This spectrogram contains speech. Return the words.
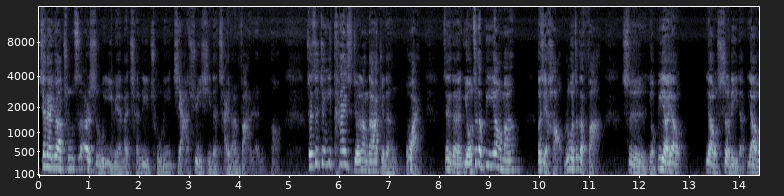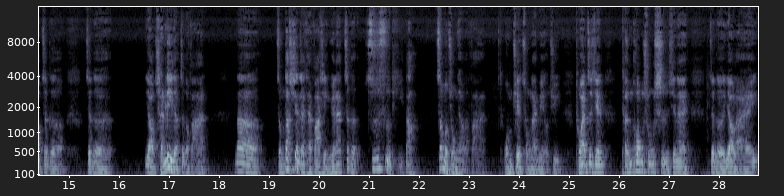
现在又要出资二十五亿元来成立处理假讯息的财团法人啊，所以这就一开始就让大家觉得很怪，这个有这个必要吗？而且好，如果这个法是有必要要要设立的，要这个这个要成立的这个法案，那怎么到现在才发现，原来这个知识体大这么重要的法案，我们却从来没有去突然之间。腾空出世，现在这个要来，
